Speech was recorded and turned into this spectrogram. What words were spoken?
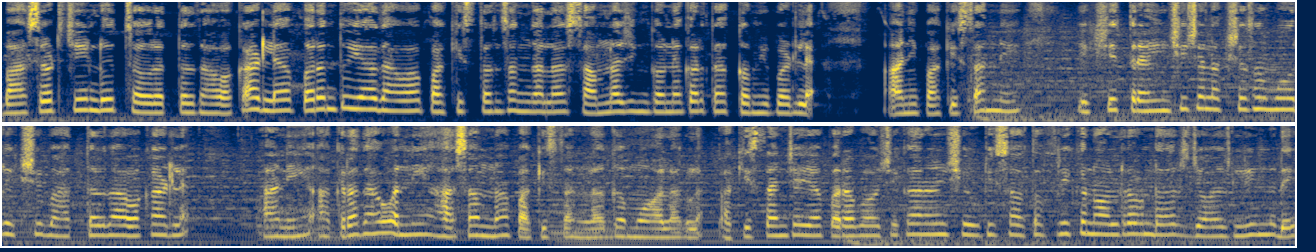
बासष्ट चेंडूत चौऱ्याहत्तर धावा काढल्या परंतु या धावा पाकिस्तान संघाला सामना जिंकवण्याकरता कमी पडल्या. आणि पाकिस्तानने एकशे त्र्याऐंशीच्या लक्षासमोर एकशे बहात्तर धावा काढल्या आणि अकरा धावांनी हा सामना पाकिस्तानला गमवावा लागला. पाकिस्तानच्या या पराभवाचे कारण शेवटी South African allrounder George Linde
